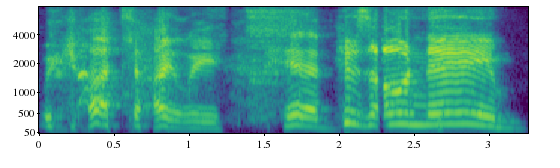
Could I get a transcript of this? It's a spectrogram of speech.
we got Tylee and His own name.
